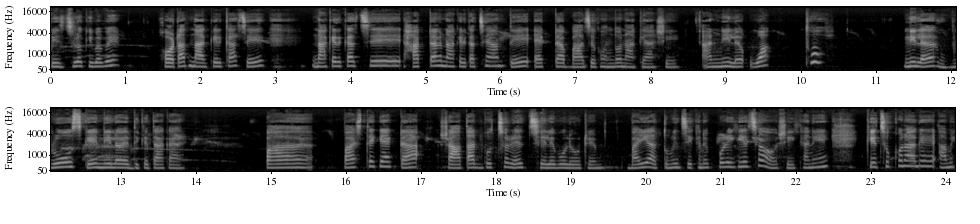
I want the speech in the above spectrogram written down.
ভিজলো কীভাবে? হঠাৎ নাকের কাছে নাকের কাছে, হাতটা নাকের কাছে আনতে একটা বাজে গন্ধ নাকে আসে। আর নীলে, ওয়া, থু! নীলা ব্রুসকে নিলয়ের দিকে তাকায়। পা, পাশ থেকে একটা সাত আট বছরের ছেলে বলে ওঠে। ভাইয়া, তুমি যেখানে পড়ে গিয়েছ, সেখানে কিছুক্ষণ আগে আমি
